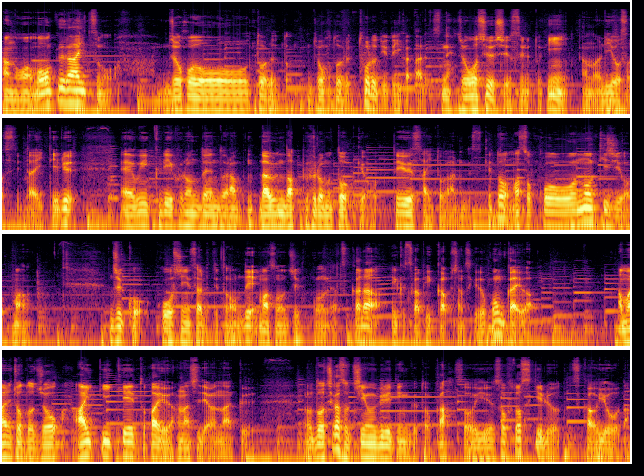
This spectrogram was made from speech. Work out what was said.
あの、僕がいつも情報を取ると、情報取る、取るという言い方ですね、情報収集するときにあの利用させていただいている、えー、ウィークリーフロントエンドラウンドアップフロム東京っていうサイトがあるんですけど、まあ、そこの記事を、まあ、10個更新されてたので、まあ、その10個のやつからいくつかピックアップしたんですけど、今回はあまりちょっと IT 系とかいう話ではなく、どっちかとチームビルディングとか、そういうソフトスキルを使うような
